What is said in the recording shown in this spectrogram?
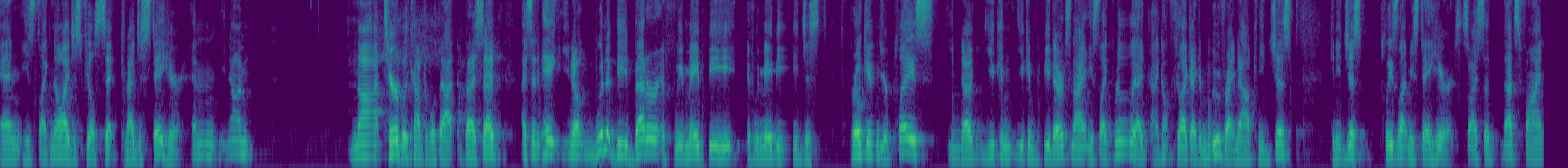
And he's like, no, I just feel sick. Can I just stay here? And, you know, I'm not terribly comfortable with that. But I said, I said, hey, you know, wouldn't it be better if we maybe, if we maybe just broke into your place, you know, you can, you can be there tonight. And he's like, really, I, I don't feel like I can move right now. Can you just, can you just please let me stay here? So I said, that's fine.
